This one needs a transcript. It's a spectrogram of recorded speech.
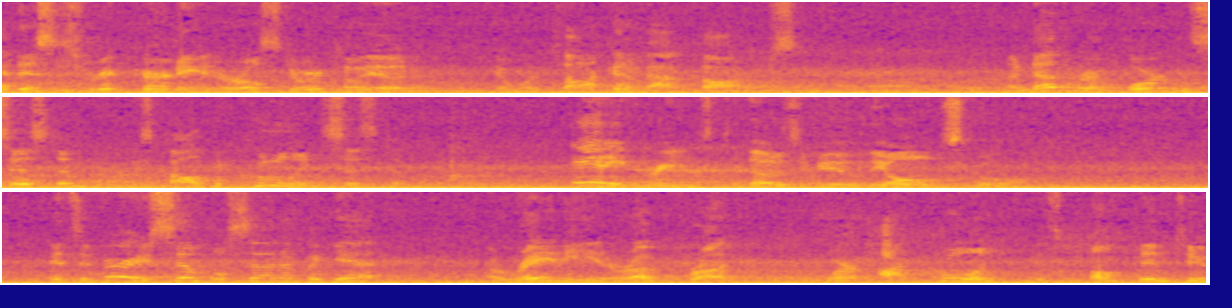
Hi, this is Rick Kearney at Earl Stewart Toyota, and we're talking about cars. Another important system is called the cooling system. Antifreeze to those of you of the old school. It's a very simple setup again. A radiator up front where hot coolant is pumped into,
